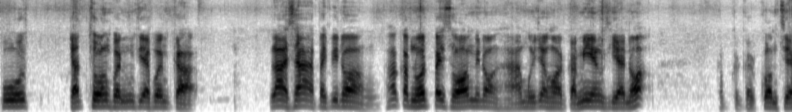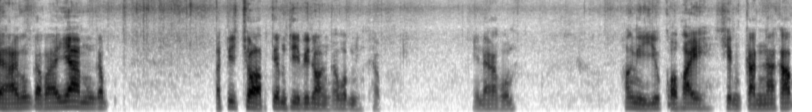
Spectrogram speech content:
ผู้จัดทวงเพิ่นเสียเพิ่นกะล่าซาไปพี่น้องเขากำหนดไปสองพี่น้องหามือจังหอดกับมีจังเสียเนาะกับกับกับความเสียหายผมกับพยายามกับรับผิชอบเต็มที่พี่น้องครับผมนี่ครับนี่นะครับผมห้องนี้อยู่กอไผ่เช่นกันนะครับ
